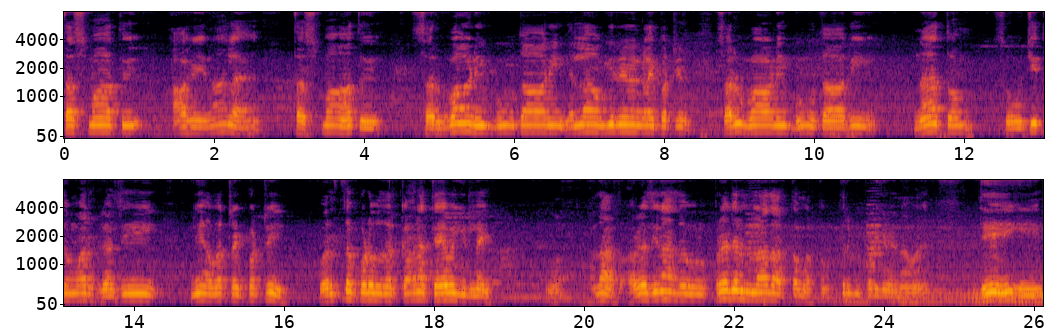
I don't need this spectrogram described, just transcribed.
தஸ்மாத்து. ஆகையினால் தஸ்மாத் சர்வாணி பூதாரி எல்லா உயிரினங்களை பற்றியும் சர்வாணி பூதாரி. ந துவம் சூச்சித்தும் நீ அவற்றை பற்றி வருத்தப்படுவதற்கான தேவையில்லை. அதான் அர்ஹசினா அது ஒரு பிரயோஜனம் இல்லாத அர்த்தம் அர்த்தம். திருப்பி படிக்கிறேன் நாம். தேஹி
